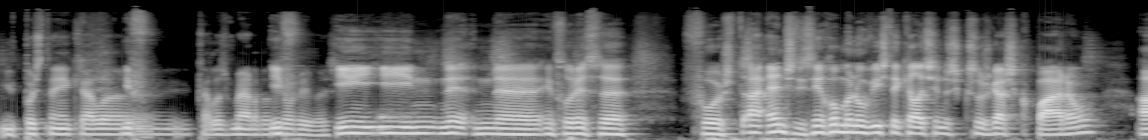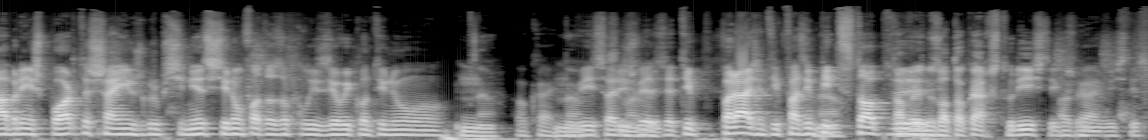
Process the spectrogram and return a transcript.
e depois tem aquela, aquelas merdas E, horríveis. e, e na, na- em Florença foste. Ah, antes disso, em Roma não viste aquelas cenas que são os gajos que param, abrem as portas, saem os grupos chineses, tiram fotos ao Coliseu e continuam. Não. Ok, Não, vi isso várias vezes. vi. É tipo paragem, tipo fazem pit stop. de- Talvez nos autocarros turísticos, Ok. já viste isso,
